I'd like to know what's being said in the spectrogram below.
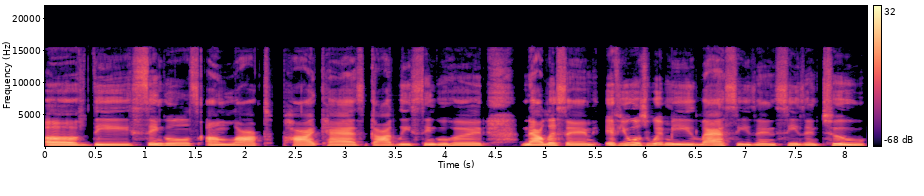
of the Singles Unlocked podcast, Godly Singlehood. Now, listen, if you was with me last season, season two,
